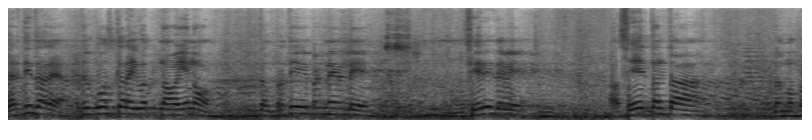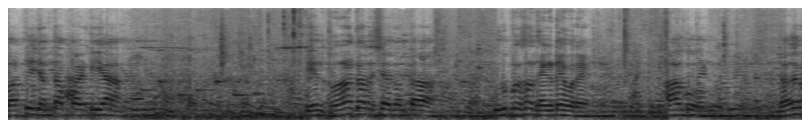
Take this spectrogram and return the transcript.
ಮೆರೆದಿದ್ದಾರೆ ಅದಕ್ಕೋಸ್ಕರ ಇವತ್ತು ನಾವು ಏನು ಪ್ರತಿಭಟನೆಯಲ್ಲಿ ಸೇರಿದ್ದೇವೆ. ಸೇರಿದಂಥ ನಮ್ಮ ಭಾರತೀಯ ಜನತಾ ಪಾರ್ಟಿಯ ಏನು ಪ್ರಧಾನ ಕಾರ್ಯದರ್ಶಿಯಾದಂಥ ಗುರುಪ್ರಸಾದ್ ಹೆಗಡೆ ಅವರೇ ಹಾಗೂ ನಗರ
